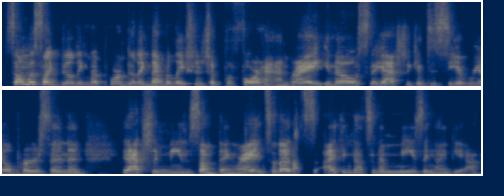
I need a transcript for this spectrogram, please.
it's almost like building rapport and building that relationship beforehand right? You know so you actually get to see a real person and it actually means something right? So that's i think that's an amazing idea.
